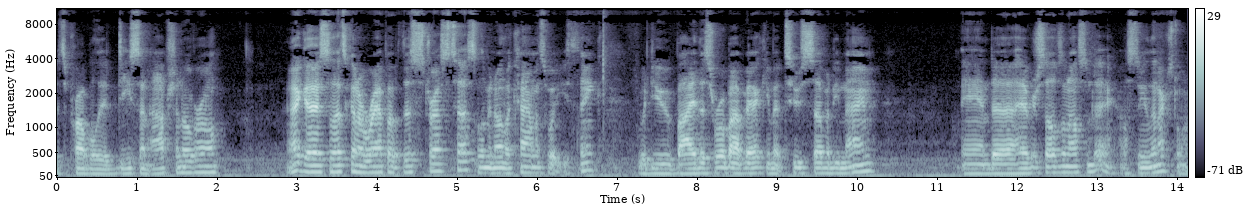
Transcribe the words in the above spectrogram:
it's probably a decent option overall. All right guys, so that's gonna wrap up this stress test. Let me know in the comments what you think. Would you buy this robot vacuum at 279 And uh, have yourselves an awesome day. I'll see you in the next one.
